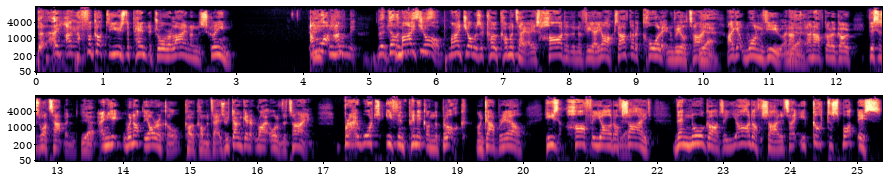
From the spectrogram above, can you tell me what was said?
But I, I, I forgot to use the pen to draw a line on the screen. I'm, what, I'm. But my this is- job, my job as a co-commentator is harder than a VAR because I've got to call it in real time. Yeah. I get one view and I've, Yeah. and I've got to go, this is what's happened. Yeah. And you, we're not the Oracle co-commentators. We don't get it right all of the time. But I watch Ethan Pinnock on the block on Gabriel. He's half a yard offside. Then Nørgaard's a yard offside. It's like, you've got to spot this.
